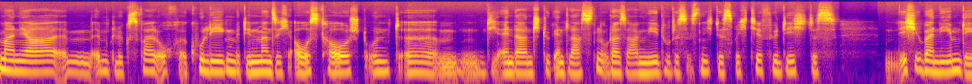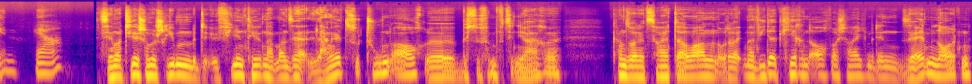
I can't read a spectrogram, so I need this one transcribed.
man ja im, im, Glücksfall auch Kollegen, mit denen man sich austauscht und ähm, die einen da ein Stück entlasten oder sagen, nee, du, das ist nicht das Richtige für dich, das, ich übernehme den, ja. Sie haben Matthias schon beschrieben, mit vielen Tätern hat man sehr lange zu tun auch, äh, bis zu 15 Jahre kann so eine Zeit dauern oder immer wiederkehrend auch wahrscheinlich mit denselben Leuten.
